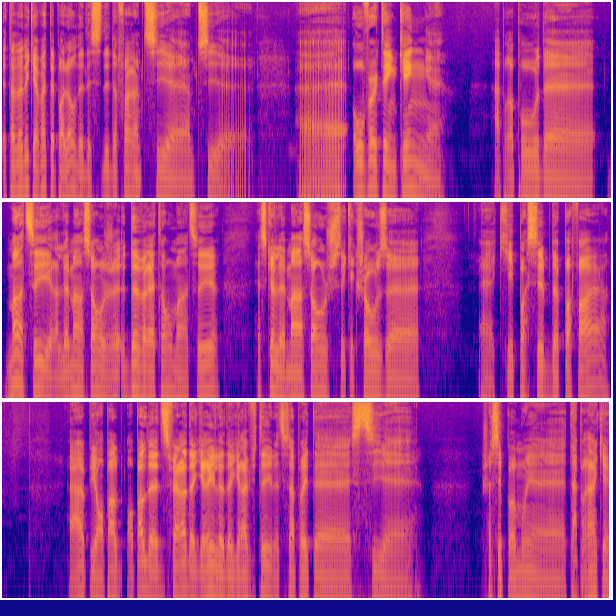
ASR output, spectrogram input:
étant donné qu'Eva n'était pas là, on a décidé de faire un petit, un petit euh, overthinking à propos de mentir, le mensonge. Devrait-on mentir? Est-ce que le mensonge, c'est quelque chose euh, euh, qui est possible de ne pas faire? Ah, puis on parle, on parle de différents degrés de gravité. Ça peut être si. je sais pas, moi, t'apprends que.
